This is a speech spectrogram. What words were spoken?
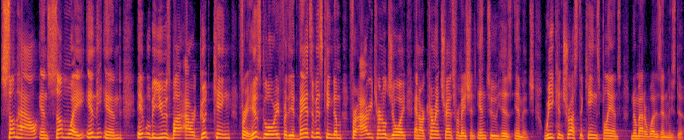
somehow, in some way, in the end, it will be used by our good king for his glory, for the advance of his kingdom, for our eternal joy, and our current transformation into his image. We can trust the king's plans no matter what his enemies do.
